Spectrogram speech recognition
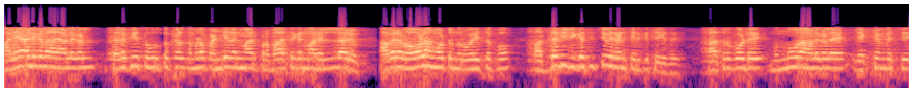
മലയാളികളായ ആളുകൾ സെലഫി സുഹൃത്തുക്കൾ നമ്മുടെ പണ്ഡിതന്മാർ പ്രഭാഷകന്മാർ എല്ലാവരും അവരെ റോൾ അങ്ങോട്ട് നിർവഹിച്ചപ്പോ പദ്ധതി വികസിച്ചു വരികയാണ് ശരിക്കും ചെയ്ത് കാസർഗോഡ് മുന്നൂറ് ആളുകളെ ലക്ഷ്യം വെച്ച്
